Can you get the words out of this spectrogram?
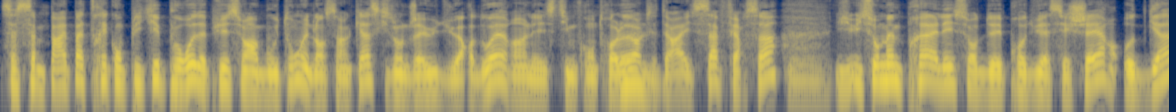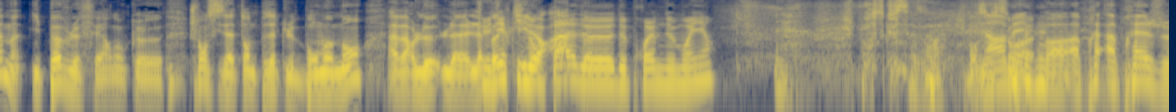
Ça, ça me paraît pas très compliqué pour eux d'appuyer sur un bouton et de lancer un casque. Ils ont déjà eu du hardware, hein, les Steam controllers, Mm. etc. Ils savent faire ça. Ils, ils sont même prêts à aller sur des produits assez chers, haut de gamme. Ils peuvent le faire. Donc, euh, je pense qu'ils attendent peut-être le bon moment, avoir le, la, la Tu veux bonne dire qu'ils n'ont pas de problème de moyens? Je pense que ça va. Je pense Non, sont, mais bon, après, après, je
